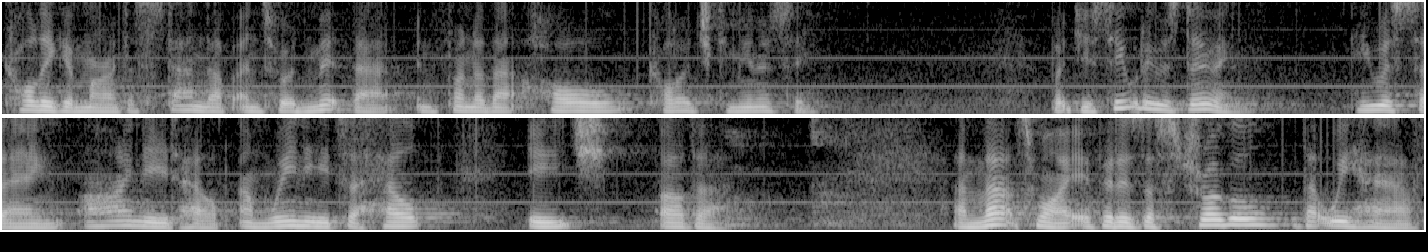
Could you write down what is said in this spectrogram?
colleague of mine to stand up and to admit that in front of that whole college community. But do you see what he was doing? He was saying, I need help, and we need to help each other. And that's why, if it is a struggle that we have,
